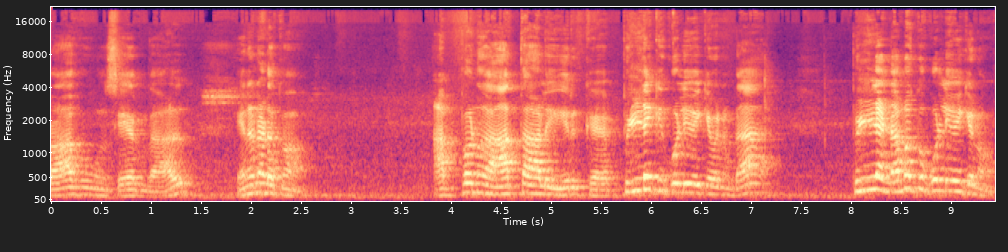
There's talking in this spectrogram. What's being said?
ராகுவும் சேர்ந்தால் என்ன நடக்கும்? அப்பனு ஆத்தாளு இருக்க பிள்ளைக்கு கொல்லி வைக்க வேணும்டா பிள்ளை நமக்கு கொல்லி வைக்கணும்.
